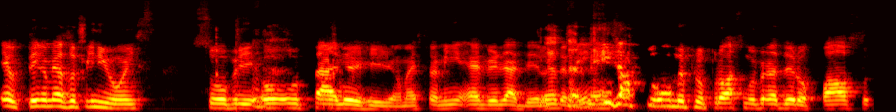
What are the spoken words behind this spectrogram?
Eu tenho minhas opiniões sobre o, o Tyler Hero, mas para mim é verdadeiro também. também. E já pulando pro próximo verdadeiro ou falso,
